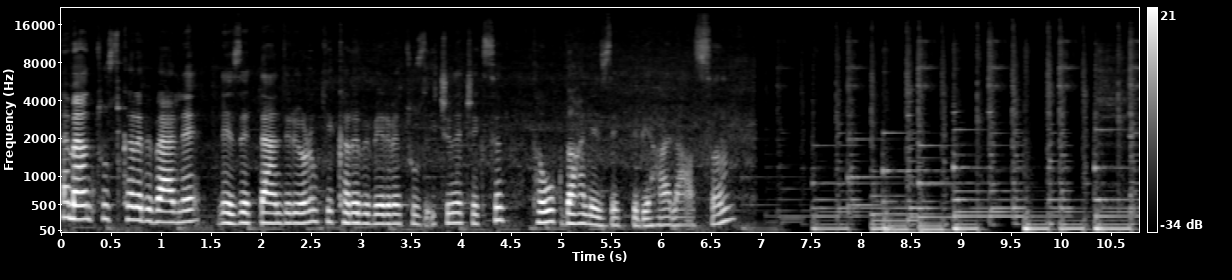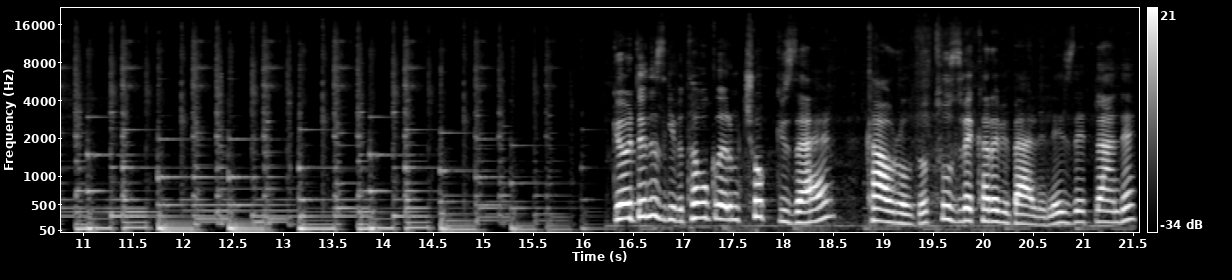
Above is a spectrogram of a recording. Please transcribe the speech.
Hemen tuz karabiberle lezzetlendiriyorum ki karabiberi ve tuzu içine çeksin. Tavuk daha lezzetli bir hal alsın. Gördüğünüz gibi tavuklarım çok güzel kavruldu. Tuz ve karabiberle lezzetlendi.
